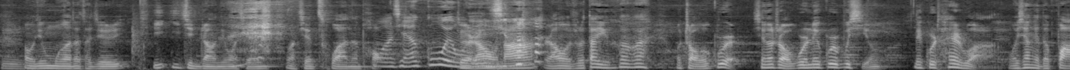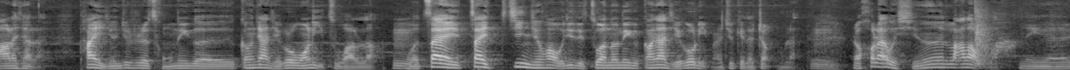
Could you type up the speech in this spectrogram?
嗯。然后我就摸它，它就一一紧张就往前 往前窜着跑，往前雇佣对，然后我。拿，然后我说大鱼快快，我找个棍儿，现在找个棍儿，那棍儿不行，那棍儿太软了，我想给它扒拉下来。它已经就是从那个钢架结构往里钻了，嗯。我再再进去的话，我就得钻到那个钢架结构里面去给它整出来。嗯。然后后来我寻思拉倒吧，那个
